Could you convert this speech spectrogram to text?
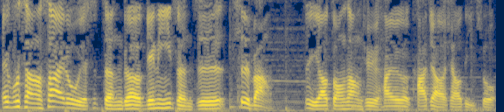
F 三的赛路也是整个给你一整只翅膀，自己要装上去，还有一个卡脚的小底座。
